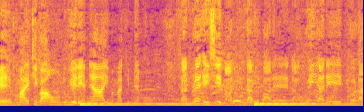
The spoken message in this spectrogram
ကဲမမကြီးကြည့်ပါအောင်လူရည်တွေအများကြီးမမခင်မြတ်မို့ဆန်ရက်အိတ်ရှိမှလူတာဖြစ်ပါတယ်ဒါအဝေးရနေပြီးတော့ဒါ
